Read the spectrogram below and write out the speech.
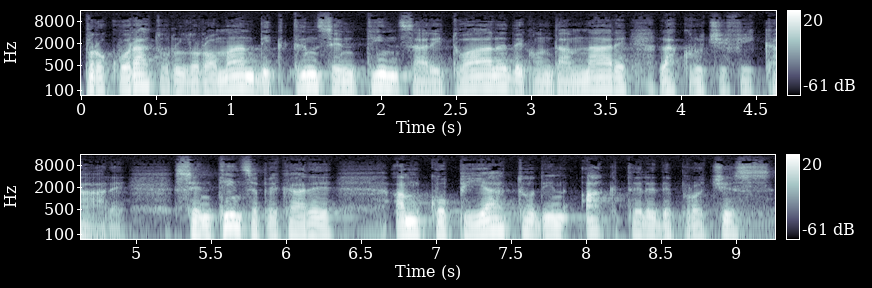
procuratorul roman dictând sentința rituală de condamnare la crucificare, sentință pe care am copiat-o din actele de proces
